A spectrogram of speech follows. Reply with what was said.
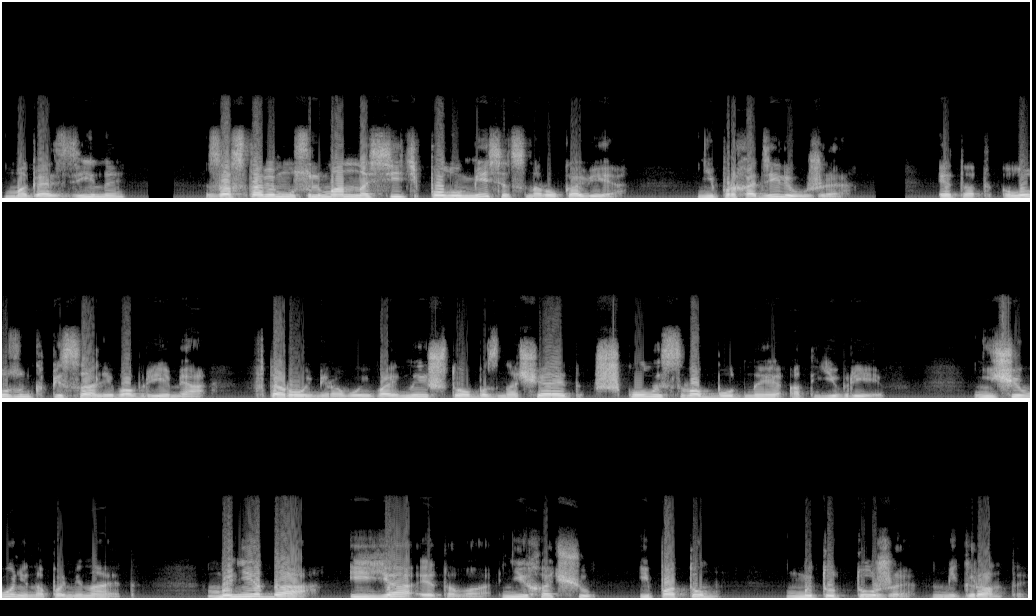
магазины – Заставим мусульман носить полумесяц на рукаве. Не проходили уже? Этот лозунг писали во время Второй мировой войны, что обозначает «школы, свободные от евреев». Ничего не напоминает. Мне да, и я этого не хочу. И потом, мы тут тоже мигранты.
